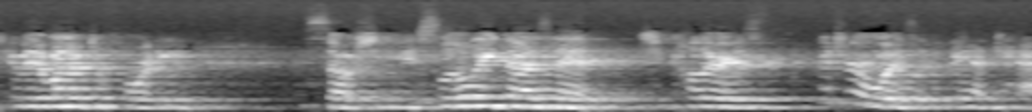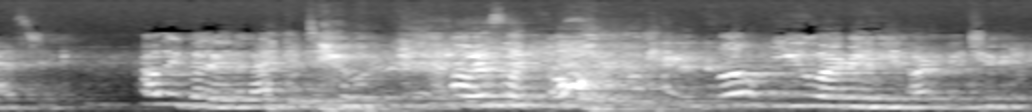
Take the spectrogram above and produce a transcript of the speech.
she, it went up to 40. So she slowly does it. She colors. Picture was fantastic. Probably better than I could do. I was like, oh, okay, well, you are going to be an art major.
